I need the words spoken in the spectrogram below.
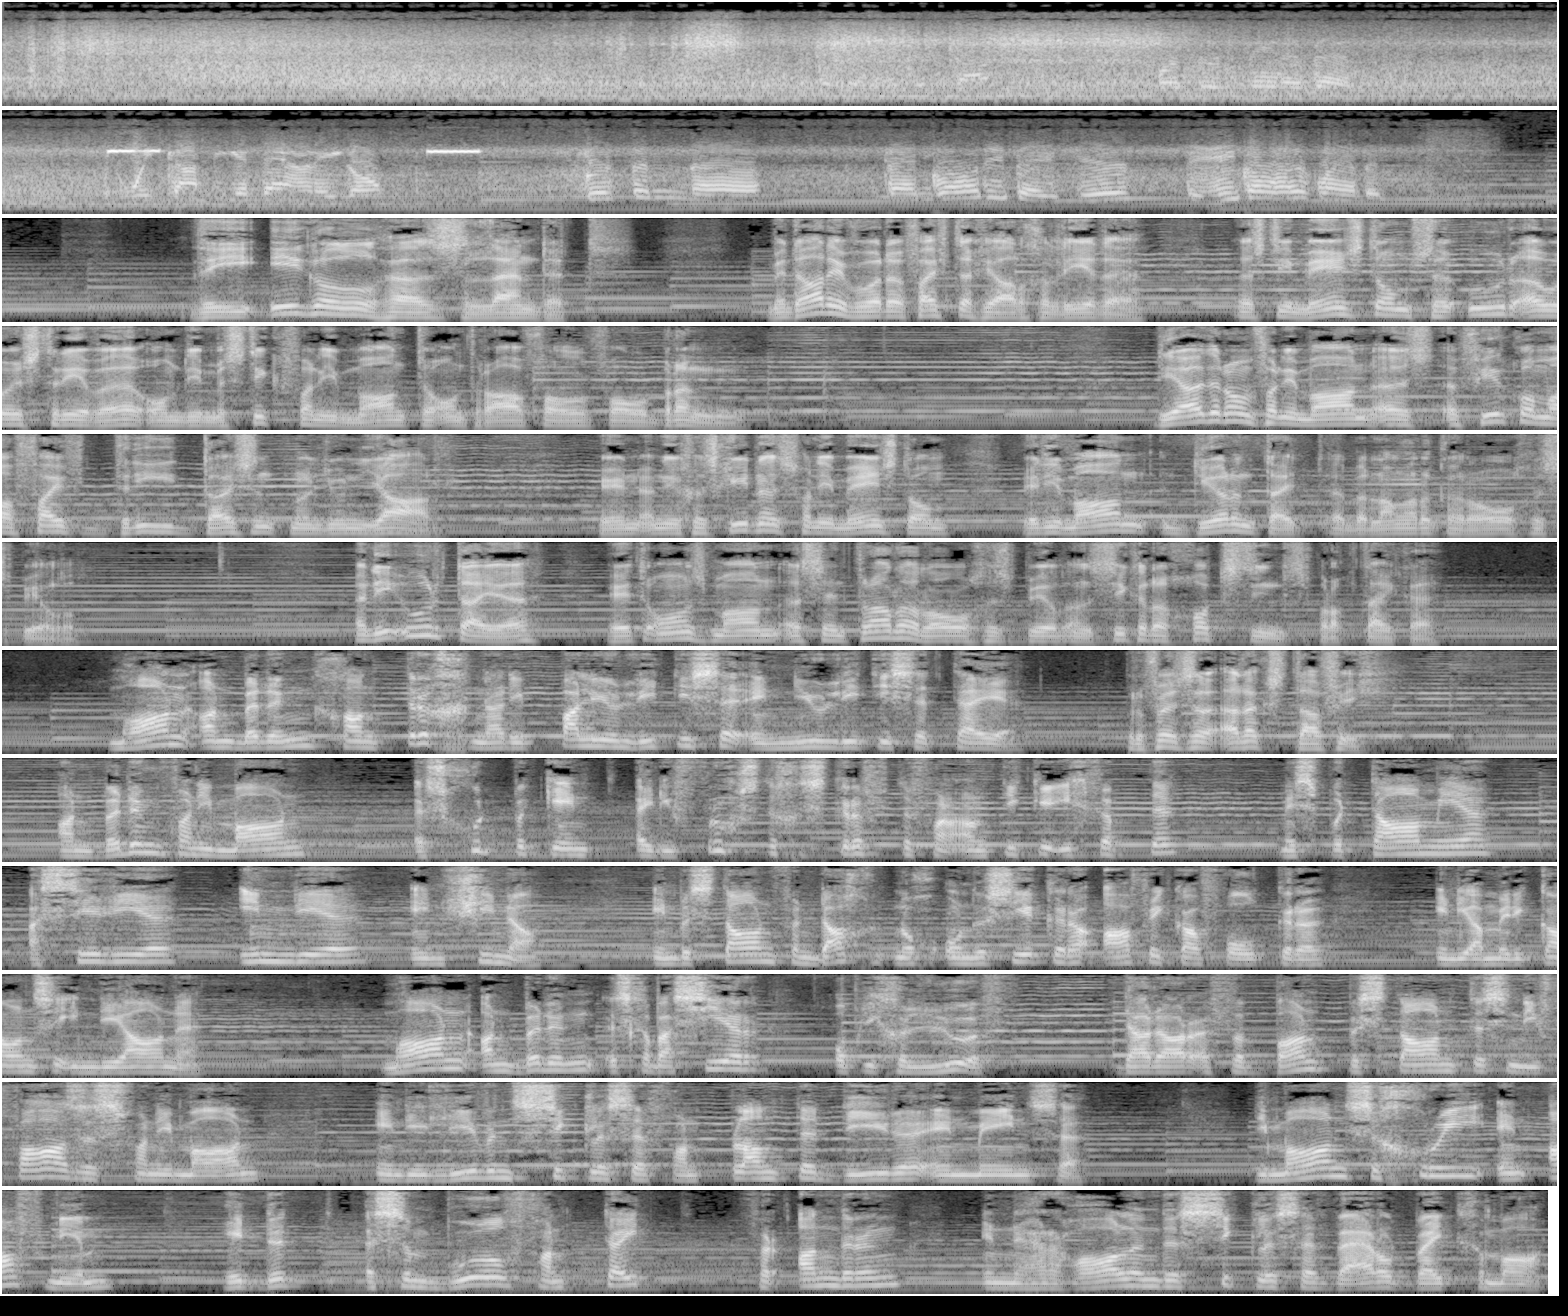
Four fifteen is in. We copy you down, Eagle. Houston, uh, Tranquility Base here. The Eagle has landed. The Eagle has landed. Met daardie woorde 50 jaar gelede is die mensdom se oeroue strewe om die mistiek van die maan te ontrafel volbring. Die ouderdom van die maan is 4,53 duisend miljoen jaar. En in die geskiedenis van die mensdom het die maan deurentyd 'n belangrike rol gespeel. In die oertye het ons maan 'n sentrale rol gespeel in sekere godsdienstpraktyke. Maanaanbidding gaan terug na die paleolitiese en neolitiese tye. Professor Alex Duffy Aanbidding van die maan is goed bekend uit die vroegste geskrifte van antieke Egipte, Mesopotamië, Assirië, Indië en China en bestaan vandag nog onder sekere Afrika volkere en die Amerikaanse Indiane. Maanaanbidding is gebaseer op die geloof dat daar 'n verband bestaan tussen die fases van die maan en die lewensiklusse van plante, diere en mense. Die maan se groei en afneem het dit 'n simbool van tyd, verandering en herhalende siklusse wêreldwyd gemaak.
